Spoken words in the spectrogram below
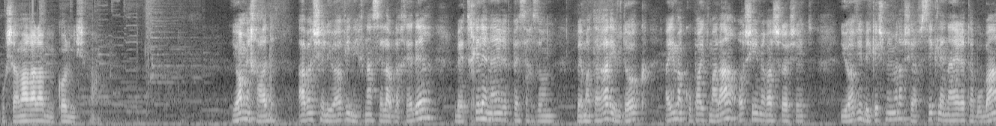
הוא שמר עליו מכל משמר. יום אחד, אבא של יואבי נכנס אליו לחדר והתחיל לנער את פסח זון, במטרה לבדוק האם הקופה התמלאה או שהיא מרשרשת. יואבי ביקש ממנו שיפסיק לנער את הבובה,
